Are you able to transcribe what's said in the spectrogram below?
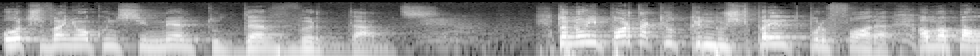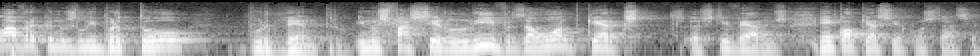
outros venham ao conhecimento da verdade. Então não importa aquilo que nos prende por fora, há uma palavra que nos libertou por dentro e nos faz ser livres aonde quer que estivermos, em qualquer circunstância.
